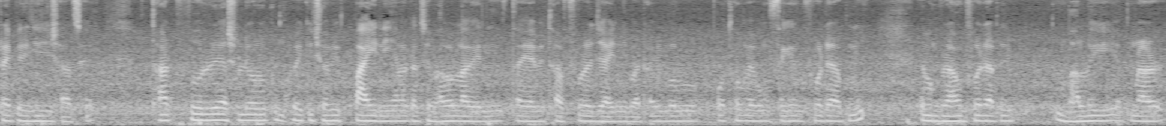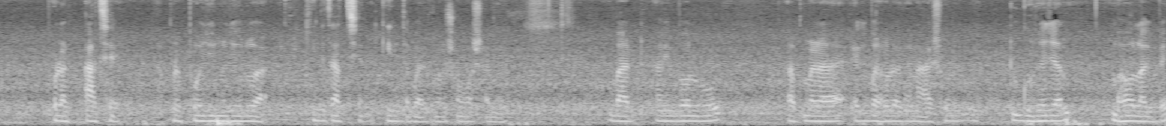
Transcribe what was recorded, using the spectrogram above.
টাইপের জিনিস আছে। থার্ড ফ্লোরে আসলে ওরকমভাবে কিছু আমি পাইনি, আমার কাছে ভালো লাগেনি, তাই আমি থার্ড ফ্লোরে যাইনি বাট আমি বলব প্রথম এবং সেকেন্ড ফ্লোরে আপনি এবং গ্রাউন্ড ফ্লোরে আপনি ভালোই আপনার প্রোডাক্ট আছে, আপনার প্রয়োজনীয় যেগুলো কিনতে চাচ্ছেন, কিনতে পারেন, কোনো সমস্যা নেই। বাট আমি বলব আপনারা একবার হলো এখানে আসুন, একটু ঘুরে যান, ভালো লাগবে।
